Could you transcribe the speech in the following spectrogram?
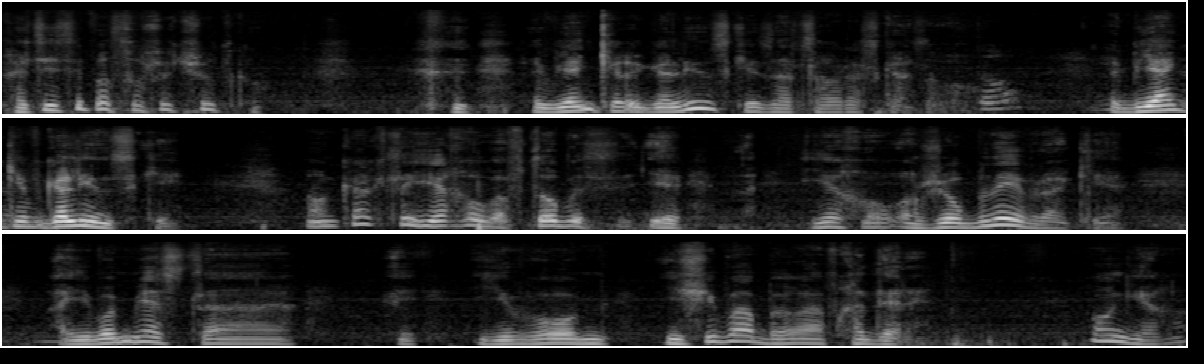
Хотите послушать шутку? Рабьянки Рогалинский за отца рассказывал. Рабьянки в Галинский. Он как-то ехал в автобусе, ехал, он жил в Нейвраке, а его место, его Ешива была в Хадере. Он ехал.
